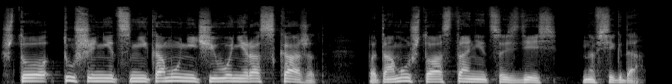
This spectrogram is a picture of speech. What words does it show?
что Тушенец никому ничего не расскажет, потому что останется здесь навсегда.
